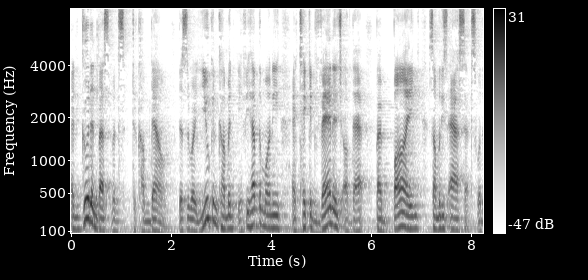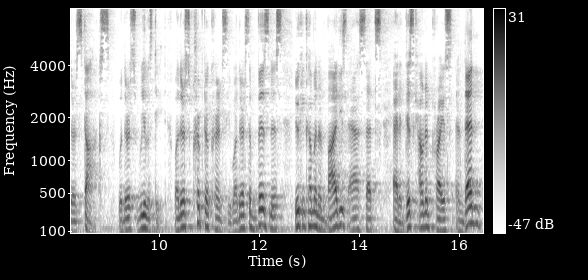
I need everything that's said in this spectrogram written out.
and good investments to come down. This is where you can come in if you have the money and take advantage of that by buying some of these assets, whether it's stocks, whether it's real estate, whether it's cryptocurrency, whether it's a business, you can come in and buy these assets at a discounted price and then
